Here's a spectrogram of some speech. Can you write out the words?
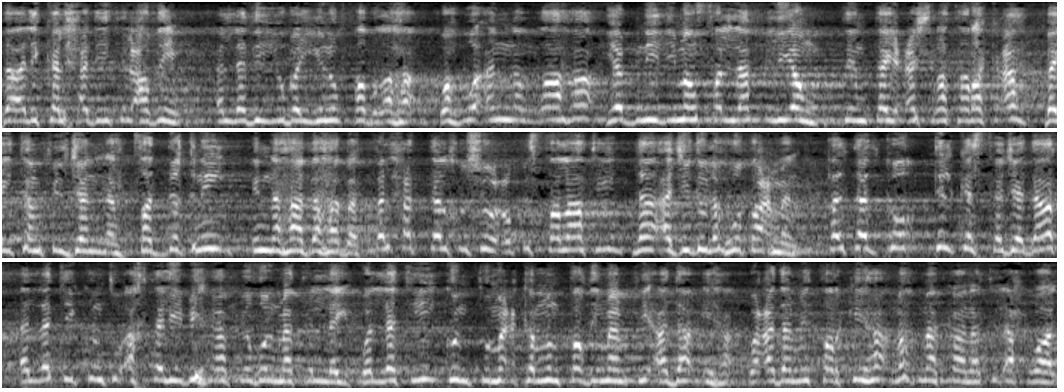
ذلك الحديث العظيم الذي يبين فضلها وهو أن الله يبني لمن صلى في اليوم تنتي عشرة ركعة بيتا في الجنة. صدقني إنها ذهبت بل حتى الخشوع في الصلاة لا أجد له طعما. هل تذكر تلك السجدات التي كنت أختلي بها في ظلمة الليل والتي كنت معك منتظما في أدائها وعدم تركها مهما كانت الأحوال؟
